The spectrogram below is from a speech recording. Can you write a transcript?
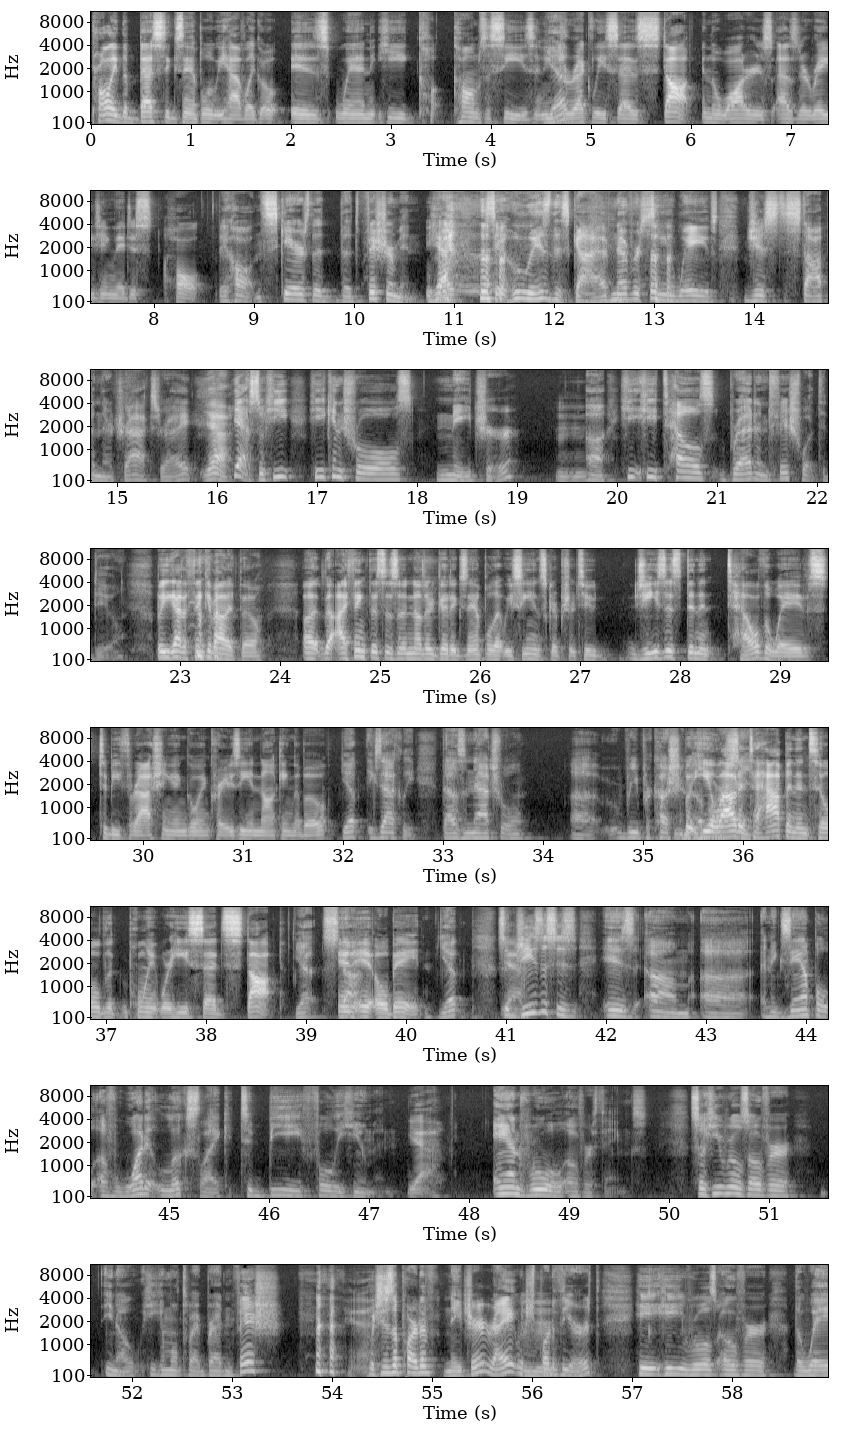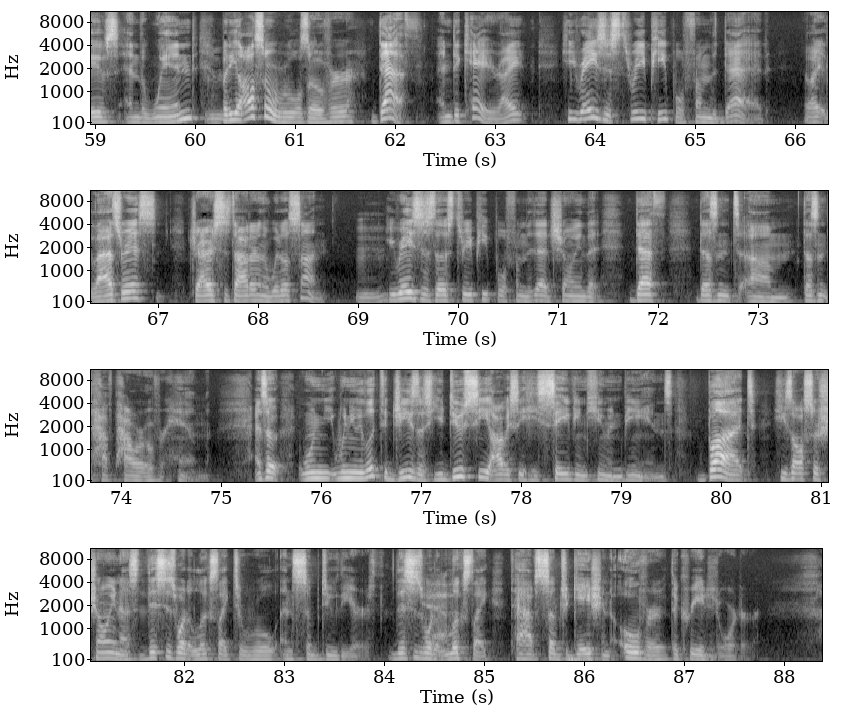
probably the best example we have like oh, is when he cal- calms the seas and he Yep. directly says stop in the waters as they're raging they just halt They halt and scares the, the fishermen. Yeah. Right? They say, Who is this guy? I've never seen waves just stop in their tracks, right? Yeah. Yeah. So he he controls nature. Mm-hmm. Uh, he he tells bread and fish what to do. But you got to think about it though. Uh, the, I think this is another good example that we see in Scripture too. Jesus didn't tell the waves to be thrashing and going crazy and knocking the boat, Yep, exactly. That was a natural uh, repercussion. but he allowed it to happen until the point where he said stop, Yeah, stop. and it obeyed. Yep. So Yeah. Jesus is is um, uh, an example of what it looks like to be fully human Yeah, and rule over things. So he rules over, you know, he can multiply bread and fish, which is a part of nature, right? Which is part mm-hmm. of the earth. He he rules over the waves and the wind, mm. but he also rules over death and decay, right? He raises three people from the dead, like Lazarus, Jairus' daughter, and the widow's son. Mm-hmm. He raises those three people from the dead, showing that death doesn't um, doesn't have power over him. And so when you, when you look to Jesus, you do see obviously he's saving human beings, but he's also showing us this is what it looks like to rule and subdue the earth. This is what Yeah. it looks like to have subjugation over the created order.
